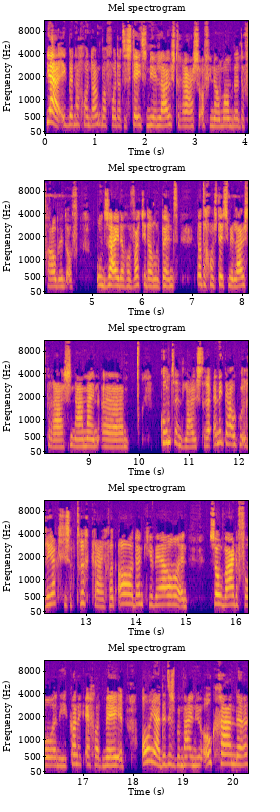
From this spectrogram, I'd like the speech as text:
ja, ik ben er gewoon dankbaar voor dat er steeds meer luisteraars, of je nou man bent of vrouw bent of onzijdig of wat je dan ook bent, dat er gewoon steeds meer luisteraars naar mijn uh, content luisteren. En ik daar ook reacties op terugkrijg van, oh dankjewel en zo waardevol en hier kan ik echt wat mee. En oh ja, dit is bij mij nu ook gaande.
